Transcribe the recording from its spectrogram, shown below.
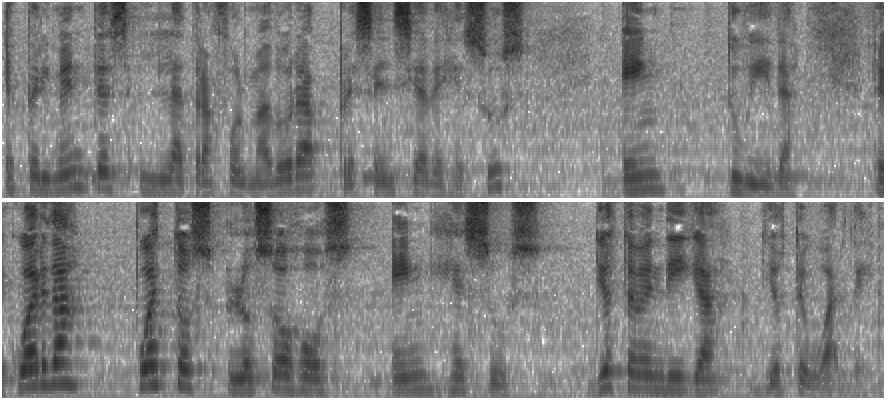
experimentes la transformadora presencia de Jesús en tu vida. Recuerda, puestos los ojos en Jesús. Dios te bendiga, Dios te guarde.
